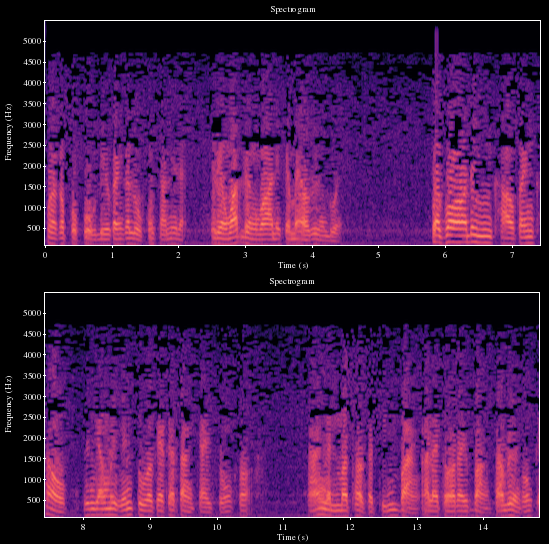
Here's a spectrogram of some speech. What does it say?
เมื่อกับพวกเดียวกันกับลูกของฉันนี่แหละ เรื่องวัดเรื่องวานี่จะไม่เอาเรื่องด้วย แต่พอได้ยินข่าวกันเข้าถึงยังไม่เห็นตัวแกก็ตั้งใจสงเคราะห์หาเงินมาทอดกระถินบ้าง อะไรต่ออะไรบ้างตามเรื่องของแก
